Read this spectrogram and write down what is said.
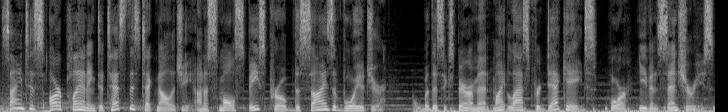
scientists are planning to test this technology on a small space probe the size of Voyager. But this experiment might last for decades, or even centuries.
